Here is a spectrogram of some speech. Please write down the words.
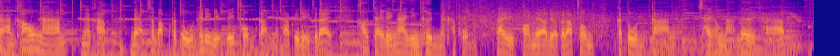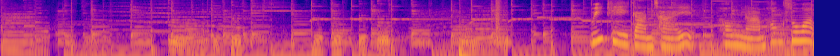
การเข้าห้องน้ำนะครับ แบบฉบับการ์ตูนให้เด็กๆ ได้ชมกันนะครับ เด็กๆ จะได้เข้าใจได้ง่ายยิ่งขึ้นนะครับผมถ้าเด็กพร้อมแล้ว เดี๋ยวไปรับชมการ์ตูนการใช้ห้องน้ำได้เลยครับวิธีการใช้ ห้องน้ำห้องส้วม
